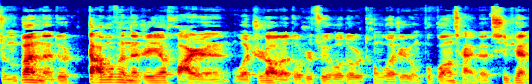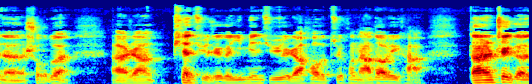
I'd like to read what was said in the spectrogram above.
怎么办呢？就大部分的这些华人，我知道的都是最后都是通过这种不光彩的欺骗的手段啊，让骗取这个移民局，然后最后拿到绿卡。当然，这个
